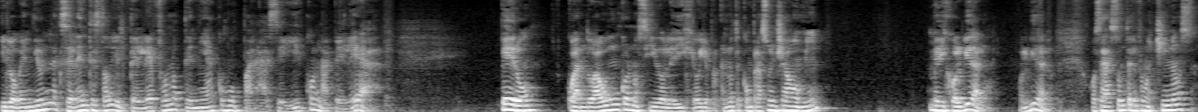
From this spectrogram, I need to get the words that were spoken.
y lo vendí en un excelente estado y el teléfono tenía como para seguir con la pelea. Pero cuando a un conocido le dije, oye, ¿por qué no te compras un Xiaomi? Me dijo, olvídalo, olvídalo. O sea, son teléfonos chinos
